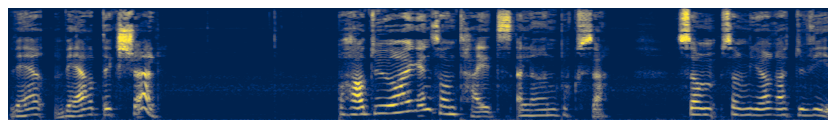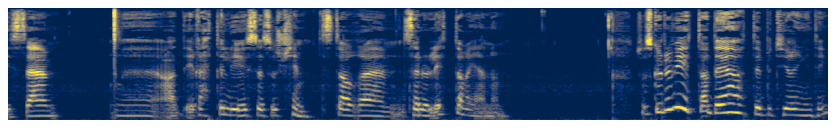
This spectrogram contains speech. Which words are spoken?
være, deg sjøl. Og har du òg en sånn tights eller en bukse som, som gjør at du viser Eh, at i rette lyset så skimtes det eh, cellulitter igjennom. Så skal du vite det at det betyr ingenting.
